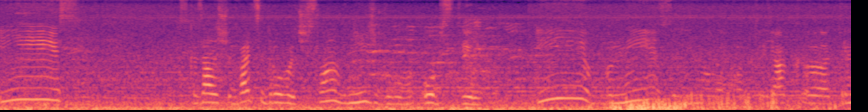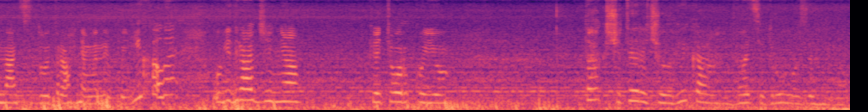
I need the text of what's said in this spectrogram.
І сказали, що 22 числа в ніч був обстріл. І вони загинули. От як е, 13 травня вони поїхали у відрядження п'ятеркою. Так, чотири чоловіка 22-го загинули.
